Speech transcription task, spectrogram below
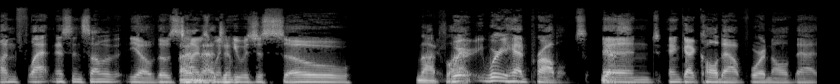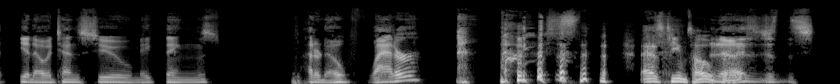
unflatness in some of it. You know, those times when he was just so not flat. where where he had problems Yes. and and got called out for it and all of that. You know, it tends to make things I don't know flatter. As teams hope, no, right? just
